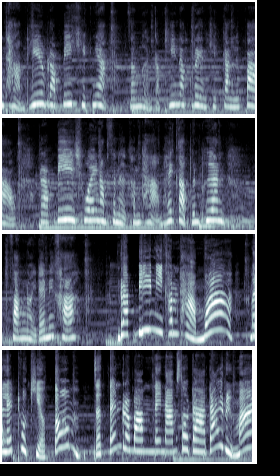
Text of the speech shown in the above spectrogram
ำถามที่รับบี้คิดเนี่ยจะเหมือนกับที่นักเรียนคิดกันหรือเปล่า รับบี้ช่วยนำเสนอคำถามให้กับเพื่อนๆ ฟังหน่อยได้ไหมคะ รับบี้มีคำถามว่าเมล็ดถั่วเขียวต้ม จะเต้นระบำในน้ำโซดาได้หรือไม่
